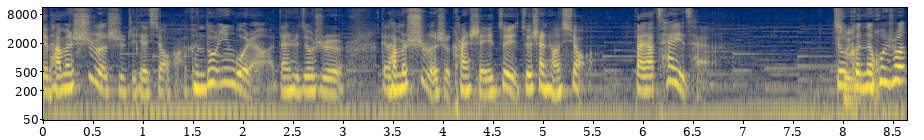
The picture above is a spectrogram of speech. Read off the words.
给他们试了试这些笑话，可能都是英国人啊，但是就是给他们试了试，看谁最最擅长笑，大家猜一猜，就可能会说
